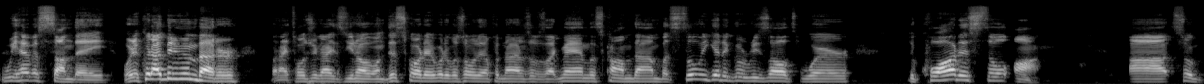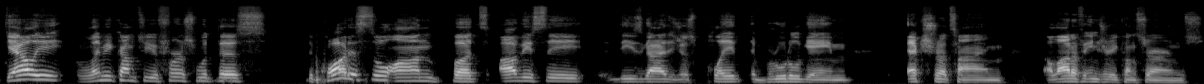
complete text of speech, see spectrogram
we have a Sunday where it could have been even better. But I told you guys, you know, on Discord, everybody was already up and down. So I was like, man, let's calm down. But still, we get a good result where the quad is still on. Uh, so Gally, let me come to you first with this. The quad is still on, but obviously these guys just played a brutal game, extra time, a lot of injury concerns,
